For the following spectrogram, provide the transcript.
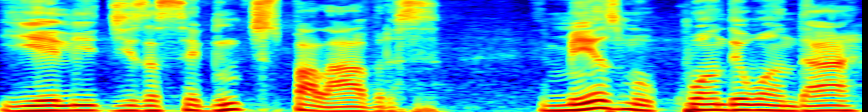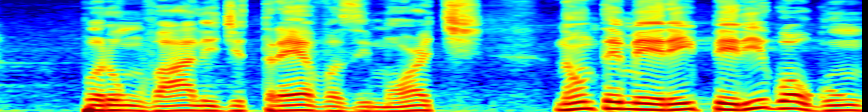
E ele diz as seguintes palavras: Mesmo quando eu andar por um vale de trevas e morte, não temerei perigo algum,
